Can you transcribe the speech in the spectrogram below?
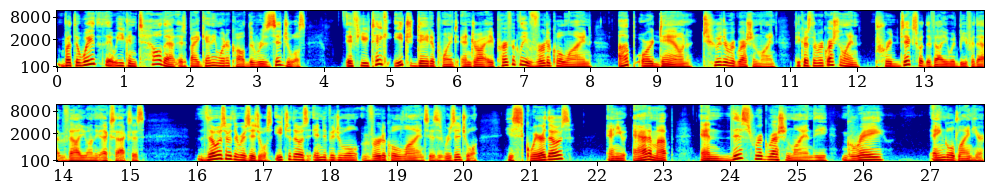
But the way that you can tell that is by getting what are called the residuals. If you take each data point and draw a perfectly vertical line up or down to the regression line, because the regression line predicts what the value would be for that value on the x-axis, those are the residuals. Each of those individual vertical lines is a residual. You square those and you add them up and this regression line, the gray angled line here,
